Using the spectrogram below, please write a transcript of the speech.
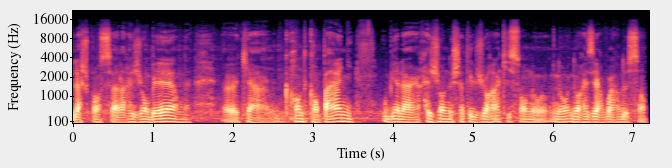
Et là, je pense à la région Berne, euh, qui a une grande campagne, ou bien la région de Châtel-Jura, qui sont nos, nos, réservoirs de sang.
